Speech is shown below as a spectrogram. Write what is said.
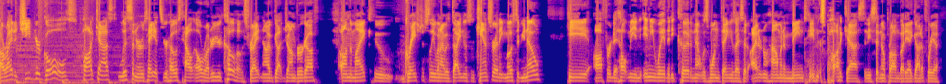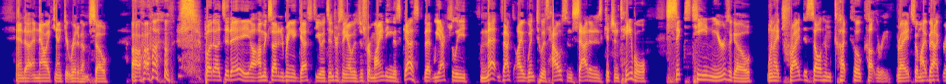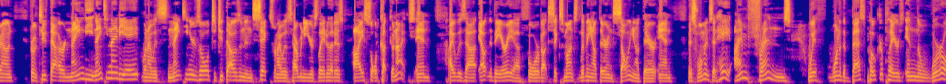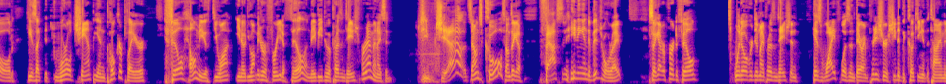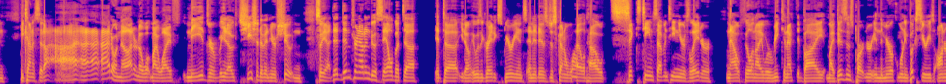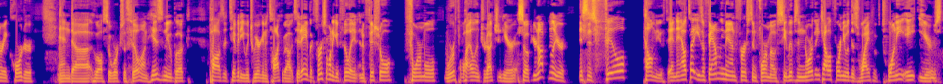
All right, Achieve Your Goals podcast listeners. Hey, it's your host, Hal Elrudder, your co host, right? Now I've got Jon Berghoff on the mic, who graciously, when I was diagnosed with cancer, I think most of you know, he offered to help me in any way that he could. And that was one thing, as I said, I don't know how I'm going to maintain this podcast. And he said, No problem, buddy. I got it for you. And, uh, and now I can't get rid of him. So, uh, but uh, today uh, I'm excited to bring a guest to you. It's interesting. I was just reminding this guest that we actually met. In fact, I went to his house and sat at his kitchen table 16 years ago when I tried to sell him Cutco cutlery, right? So my background from 2000 or 90, 1998 when I was 19 years old to 2006 when I was how many years later that is, I sold Cutco knives. And I was uh, out in the Bay Area for about six months living out there and selling out there. And this woman said, Hey, I'm friends with one of the best poker players in the world He's like the world champion poker player, Phil Hellmuth. Do you want, you know, do you want me to refer you to Phil and maybe do a presentation for him? And I said, yeah, it sounds cool. Sounds like a fascinating individual, right? So I got referred to Phil, went over, did my presentation. His wife wasn't there. I'm pretty sure she did the cooking at the time. And he kind of said, I, I, I, don't know. I don't know what my wife needs or, you know, she should have been here shooting. So yeah, did, didn't turn out into a sale, but, uh, it uh, you know it was a great experience and it is just kind of wild how 16 17 years later now phil and i were reconnected by my business partner in the miracle morning book series Honorée Corder and uh, who also works with phil on his new book positivity which we are going to talk about today but first i want to give phil an official formal worthwhile introduction here so if you're not familiar this is phil Hellmuth. And I'll tell you, he's a family man first and foremost. He lives in Northern California with his wife of 28 years.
